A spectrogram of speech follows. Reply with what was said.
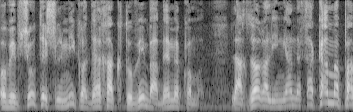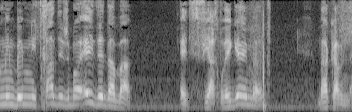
ובפשוט של מיקרו דרך הכתובים בהרבה מקומות. לחזור על עניין אחד כמה פעמים בין נתחדש בו איזה דבר. את ספיח וגמר. מה הכוונה?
